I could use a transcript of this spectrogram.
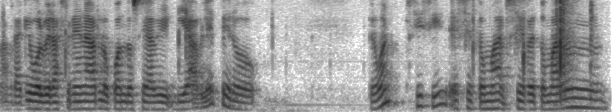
habrá que volver a frenarlo cuando sea viable, pero, pero bueno, sí, sí, se, tomar, se retomaron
